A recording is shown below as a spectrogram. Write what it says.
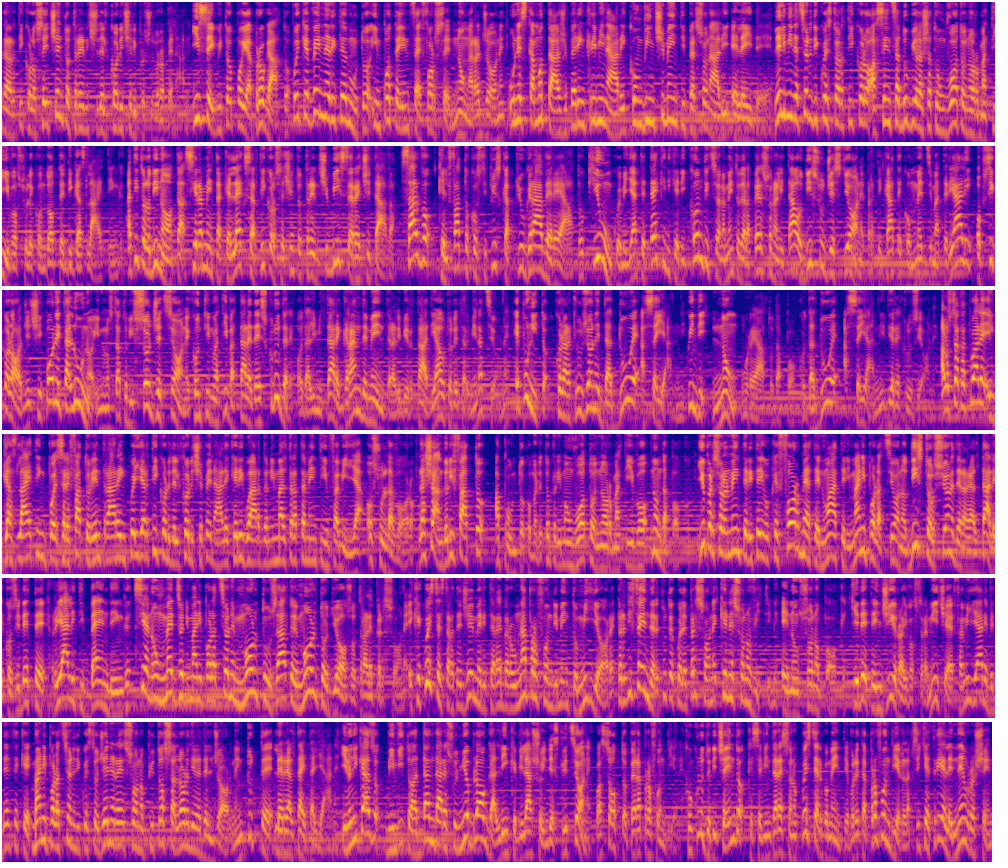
dall'articolo 613 del codice di procedura penale. In seguito poi abrogato poiché venne ritenuto in potenza e forse non a ragione un escamotage per incriminare i convincimenti personali e le idee. L'eliminazione di questo articolo ha senza dubbio lasciato un vuoto normativo sulle condotte di gaslighting. A titolo di nota si rammenta che l'ex articolo 613 bis recitava Salvo che il fatto costituisca più grave reato, chiunque mediante tecniche di condizionamento della personalità o di suggestione praticate con mezzi materiali o psicologici pone taluno in uno stato di soggezione continuativa tale da escludere o da limitare grandemente la libertà di autodeterminazione è punito con la reclusione da 2 a 6 anni, quindi non un reato da poco, da 2 a 6 anni di reclusione. Allo stato attuale il gaslighting può essere fatto rientrare in quegli articoli del codice penale che riguardano i maltrattamenti in famiglia o sul lavoro, lasciando di fatto, appunto, come ho detto prima, un vuoto normativo non da poco. Io personalmente ritengo che forme attenuate di manipolazione o distorsione della realtà, le cosiddette reality bending, siano un mezzo di manipolazione molto usato e molto odioso tra le persone e che queste strategie meriterebbero un approfondimento migliore per difendere tutte quelle persone che ne sono vittime e non sono poche. Chiedete in giro ai vostri amici e ai familiari e vedrete che manipolazioni di questo genere sono piuttosto all'ordine del giorno in tutte le realtà italiane. In ogni caso vi invito ad andare sul mio blog, al link vi lascio in descrizione qua sotto per approfondire. Concludo dicendo che se vi interessano questi argomenti e volete approfondire la psichiatria e le neuroscienze,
